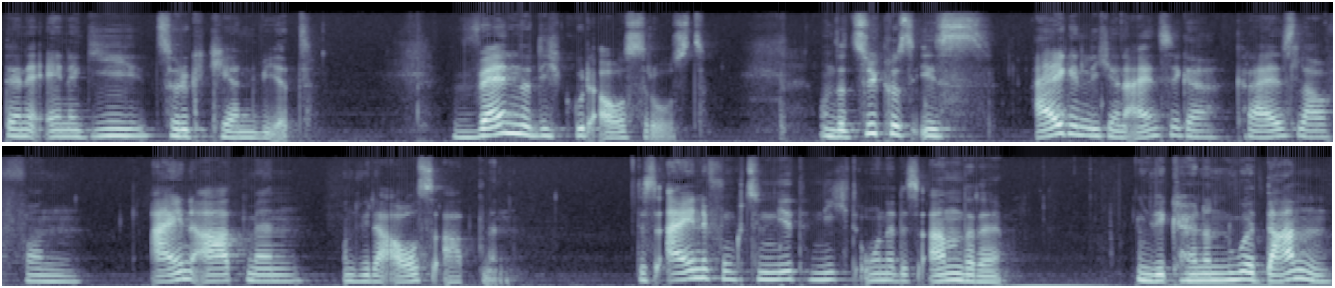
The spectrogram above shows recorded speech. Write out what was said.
deine Energie zurückkehren wird. Wenn du dich gut ausruhst. Unser Zyklus ist eigentlich ein einziger Kreislauf von Einatmen und wieder Ausatmen. Das eine funktioniert nicht ohne das andere. Und wir können nur dann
